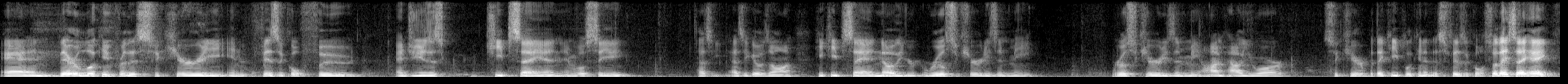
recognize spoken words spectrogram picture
And they're looking for this security in physical food. And Jesus keeps saying, and we'll see as he, as he goes on, he keeps saying, No, your real security is in me. Real security is in me. I'm how you are secure. But they keep looking at this physical. So they say, Hey,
